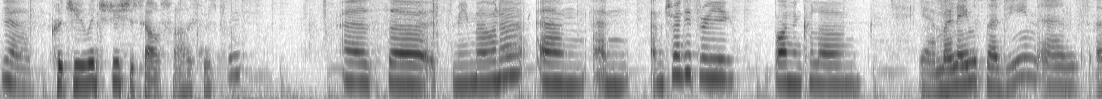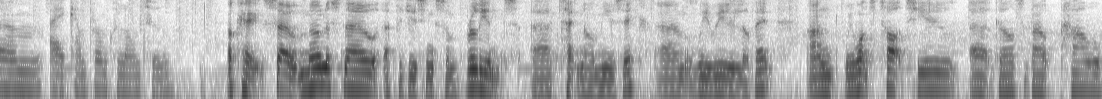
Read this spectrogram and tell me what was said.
Yes. Could you introduce yourselves for our listeners, please? Uh, so it's me, Mona, um, and I'm 23, born in Cologne. Yeah, my name is Nadine and um, I come from Cologne too. Okay, so Mona Snow are producing some brilliant uh, techno music. Um, we really love it, and we want to talk to you, uh, girls, about how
